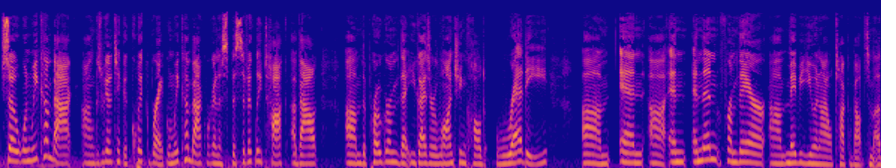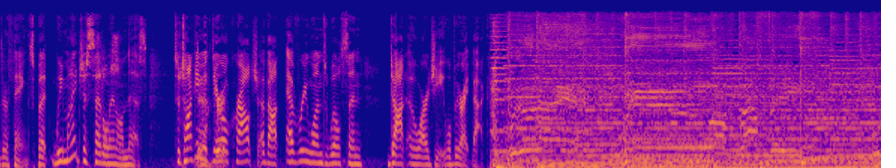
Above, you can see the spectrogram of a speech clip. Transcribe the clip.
So when we come back, because we got to take a quick break, when we come back, we're going to specifically talk about um, the program that you guys are launching called Ready. Um, and uh, and and then from there, um, maybe you and I will talk about some other things, but we might just settle in on this. So, talking Yeah, with Daryl. Crouch about everyone'swilson.org. We'll be right back. Well, I will walk by faith, for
